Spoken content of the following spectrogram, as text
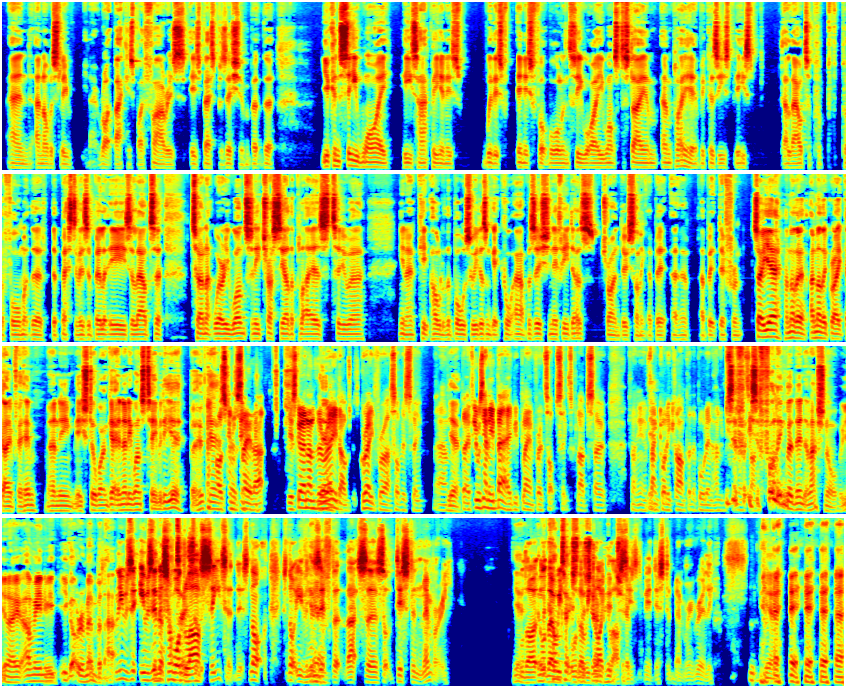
and and obviously, you know, right back is by far his his best position. But the you can see why he's happy in his with his in his football and see why he wants to stay and, and play here because he's he's allowed to p- perform at the, the best of his ability. He's allowed to turn up where he wants, and he trusts the other players to uh, you know, keep hold of the ball so he doesn't get caught out of position. If he does, try and do something a bit uh, a bit different. So yeah, another another great game for him, and he, he still won't get in anyone's team of the year. But who cares? I was going to say that he's going under the Yeah. radar, which is great for us, obviously. Um, Yeah. But if he was any better, he'd be playing for a top six club. So you know, Yeah. thank God he can't put the ball in 100. He's a he's a full England international. You know, I mean, you, you got to remember that. He was he was In in, the a squad context of- last season. It's not it's not even as if that that's a sort of distant memory. Yeah, although in although we although we'd like last season to be a distant memory, really. Yeah.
